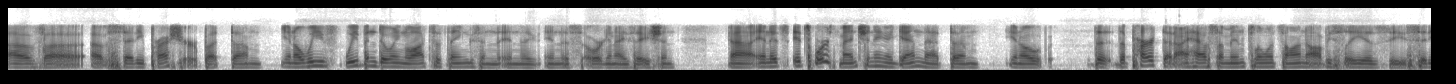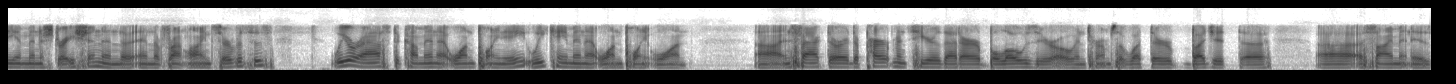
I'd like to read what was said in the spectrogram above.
of uh, of steady pressure. But um, you know we've we've been doing lots of things in in the in this organization, uh, and it's it's worth mentioning again that um, you know the the part that I have some influence on, obviously, is the city administration and the and the frontline services. We were asked to come in at 1.8. We came in at 1.1. Uh, in fact, there are departments here that are below zero in terms of what their budget uh, uh, assignment is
